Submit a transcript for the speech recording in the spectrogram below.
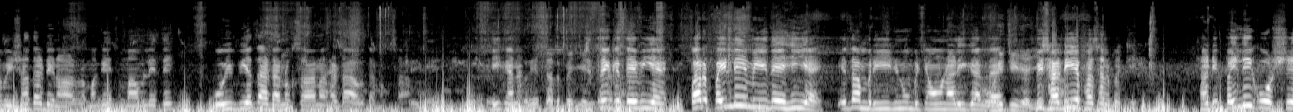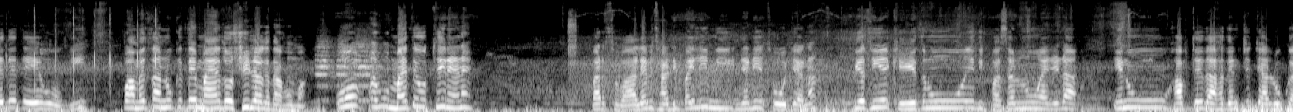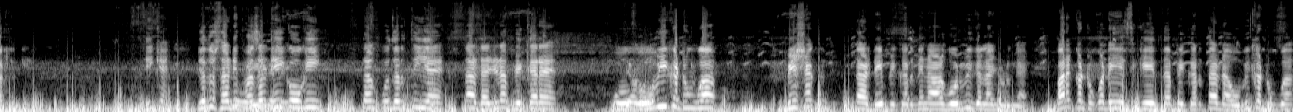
ਹਮੇਸ਼ਾ ਤੁਹਾਡੇ ਨਾਲ ਰਵਾਂਗੇ ਇਸ ਮਾਮਲੇ ਤੇ। ਕੋਈ ਵੀ ਤੁਹਾਡਾ ਨੁਕਸਾਨ ਆ ਸਾਡਾ ਆਪਦਾ ਨੁਕਸਾਨ ਠੀਕ ਹੈ ਨਾ? ਜਿੱਥੇ ਕਿਤੇ ਵੀ ਹੈ। ਪਰ ਪਹਿਲੀ ਉਮੀਦ ਇਹੀ ਹੈ ਇਹ ਤਾਂ ਮਰੀਜ਼ ਨੂੰ ਬਚਾਉਣ ਵਾਲੀ ਗੱਲ ਹੈ। ਵੀ ਸਾਡੀ ਇਹ ਫਸਲ ਬਚੇ। ਸਾਡੀ ਪਹਿਲੀ ਕੋਸ਼ਿਸ਼ ਇਹਦੇ ਤੇ ਇਹ ਹੋਊਗੀ ਭਾਵੇਂ ਤੁਹਾਨੂੰ ਕਿਤੇ ਮੈਂ ਦੋਸ਼ੀ ਲੱਗਦਾ ਹੋਵਾਂ। ਉਹ ਮੈਂ ਤੇ ਉੱਥੇ ਹੀ ਰਹਿਣਾ। ਪਰ ਸਵਾਲ ਹੈ ਵੀ ਸਾਡੀ ਪਹਿਲੀ ਜਿਹੜੀ ਸੋਚ ਹੈ ਨਾ ਵੀ ਅਸੀਂ ਇਹ ਖੇਤ ਨੂੰ ਇਹਦੀ ਫਸਲ ਨੂੰ ਹੈ ਜਿਹੜਾ ਇਹਨੂੰ ਹਫ਼ਤੇ 10 ਦਿਨ ਚ ਚਾਲੂ ਕਰ ਲਈਏ। ਠੀਕ ਹੈ? ਜਦੋਂ ਸਾਡੀ ਫਸਲ ਠੀਕ ਹੋ ਗਈ ਤਾਂ ਕੁਦਰਤੀ ਹੈ ਤੁਹਾਡਾ ਜਿਹੜਾ ਫਿਕਰ ਹੈ ਉਹ ਉਹ ਵੀ ਘਟੂਗਾ। ਬੇਸ਼ੱਕ ਤੁਹਾਡੇ ਫਿਕਰ ਦੇ ਨਾਲ ਹੋਰ ਵੀ ਗੱਲਾਂ ਜੁੜੀਆਂ। ਪਰ ਘੱਟੋ ਘੱਟ ਇਸ ਖੇਤ ਦਾ ਫਿਕਰ ਤੁਹਾਡਾ ਉਹ ਵੀ ਘਟੂਗਾ।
